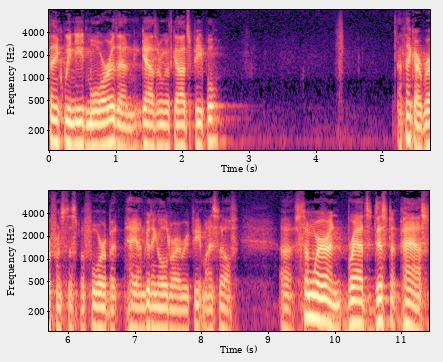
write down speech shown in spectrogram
think we need more than gathering with God's people. I think I referenced this before, but hey, I'm getting older, I repeat myself. Uh, somewhere in Brad's distant past,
